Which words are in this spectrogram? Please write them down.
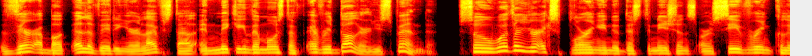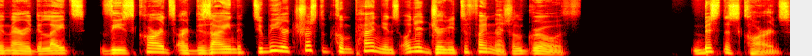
They're about elevating your lifestyle and making the most of every dollar you spend. So, whether you're exploring new destinations or savoring culinary delights, these cards are designed to be your trusted companions on your journey to financial growth. Business Cards,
